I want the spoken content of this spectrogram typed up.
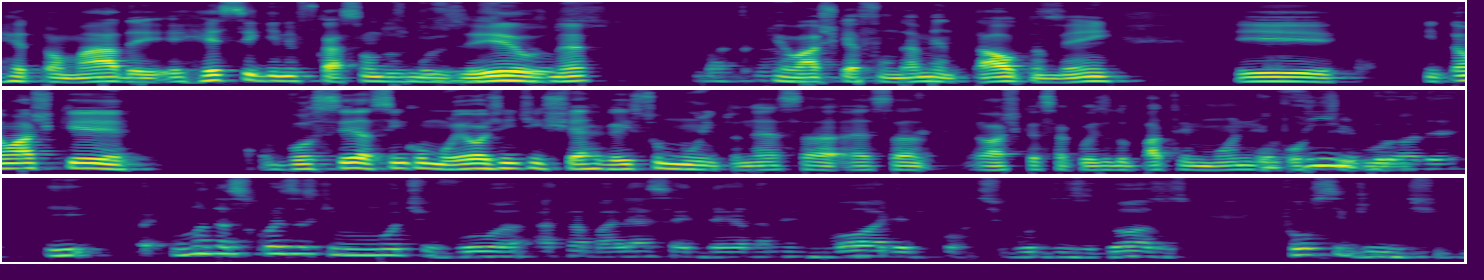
retomada e ressignificação dos, museus, né? Bacana. Que eu acho que é fundamental também. E então acho que você, assim como eu, a gente enxerga isso muito, né? Essa, essa, eu acho que essa coisa do patrimônio de Ô, Porto Seguro. brother, e uma das coisas que me motivou a trabalhar essa ideia da memória de Porto Seguro dos idosos foi o seguinte:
